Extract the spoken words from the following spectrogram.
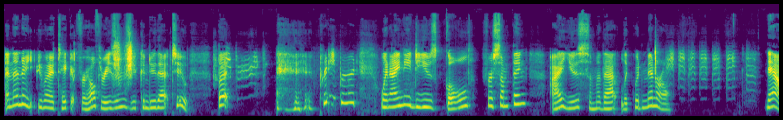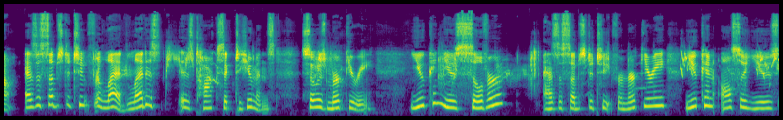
And then you want to take it for health reasons, you can do that too. But Pretty Bird, when I need to use gold for something, I use some of that liquid mineral. Now, as a substitute for lead, lead is, is toxic to humans, so is mercury. You can use silver as a substitute for mercury. You can also use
